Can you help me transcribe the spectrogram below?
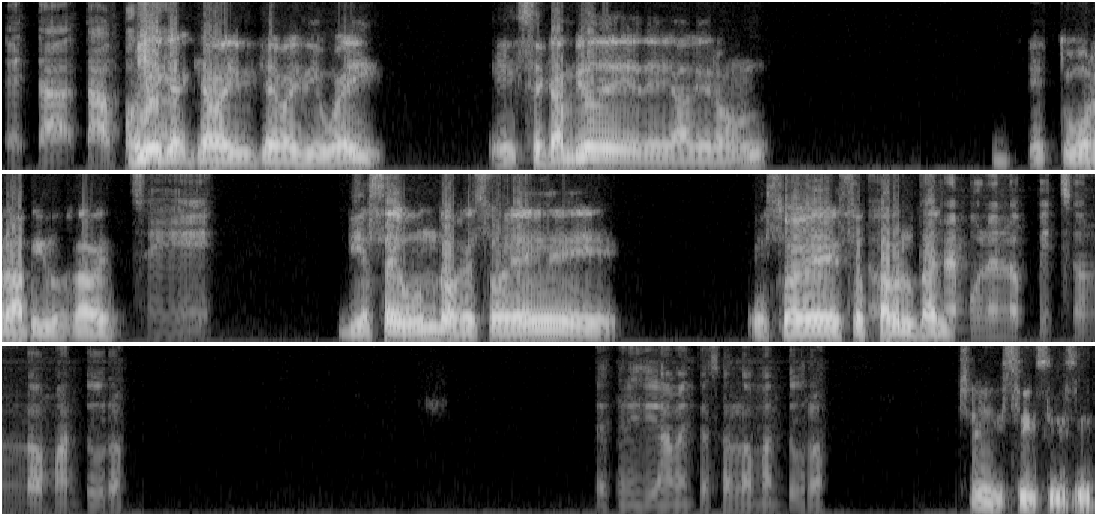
está, estaba un poquito... Oye, que, que, by, que by the way, ese cambio de, de alerón estuvo rápido, ¿sabes? Sí, 10 segundos, eso es, eso es, eso está los brutal. Red Bull en los pits son los más duros. Definitivamente son los más duros. Sí, sí, sí, sí.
